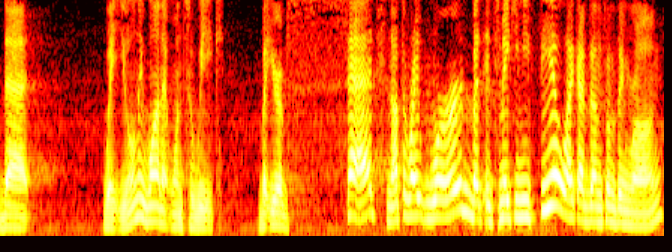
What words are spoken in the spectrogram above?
that, wait, you only want it once a week, but you're upset, not the right word, but it's making me feel like I've done something wrong,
